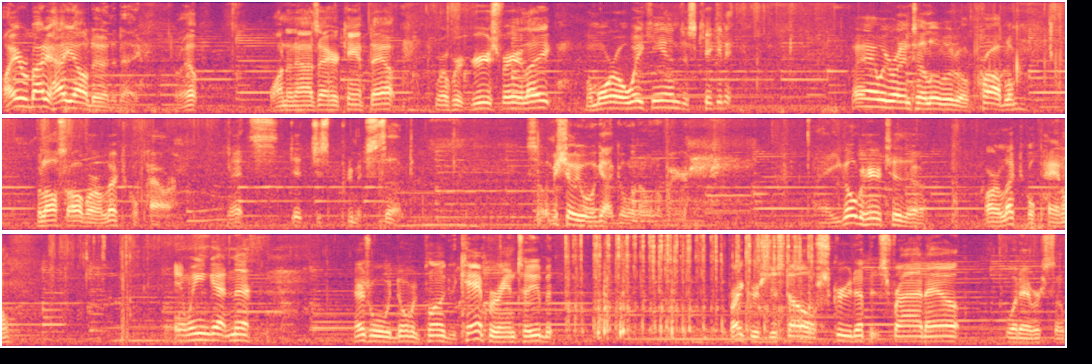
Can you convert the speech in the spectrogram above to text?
Well, everybody, how y'all doing today? Well, Wanda and I I's out here camped out. We're over at Greers Ferry Lake, Memorial Weekend, just kicking it. Well, we run into a little bit of a problem. We lost all of our electrical power. That's, it just pretty much sucked. So let me show you what we got going on over here. Uh, you go over here to the our electrical panel, and we ain't got nothing. There's where we normally plug the camper into, but breaker's just all screwed up, it's fried out, whatever. So,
